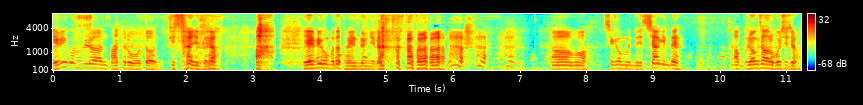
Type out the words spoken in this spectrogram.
예비군 훈련 받으러 오던 뒷산인데요. 아, 예비군보다 더 힘듭니다. 어, 뭐, 지금 이제 시작인데, 앞으로 영상으로 보시죠.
